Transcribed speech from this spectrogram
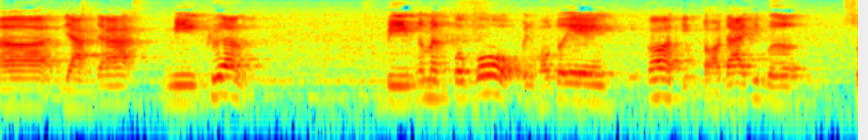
ออยากจะมีเครื่อง บีบน้ำมันโกโก้เป็นของตัวเอง ก็ติดต่อได้ที่เบอร์ 063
